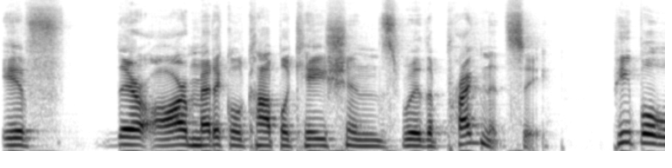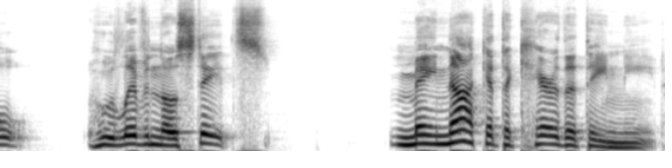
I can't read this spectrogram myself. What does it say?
if there are medical complications with a pregnancy. People who live in those states may not get the care that they need.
